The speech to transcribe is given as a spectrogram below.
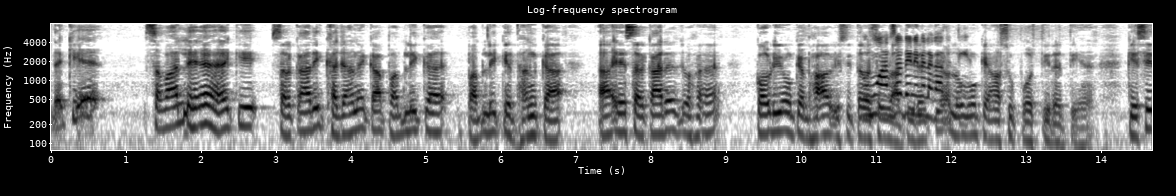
देखिए, सवाल यह है कि सरकारी खजाने का, पब्लिक पब्लिक के धन का ये सरकारें जो है कौड़ियों के भाव इसी तरह से मुआवजा देने में लगा और लोगों के आँसू पोसती रहती हैं। किसी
